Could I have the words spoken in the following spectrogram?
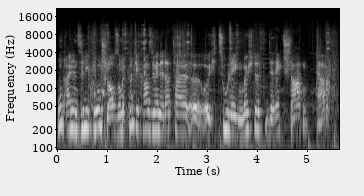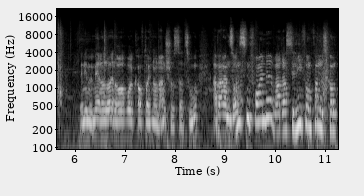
und einen Silikonschlauch. Somit könnt ihr quasi, wenn ihr das Teil äh, euch zulegen möchtet, direkt starten. Ja, wenn ihr mit mehreren Leuten rauchen wollt, kauft euch noch einen Anschluss dazu. Aber ansonsten, Freunde, war das der Lieferumfang. Das kommt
